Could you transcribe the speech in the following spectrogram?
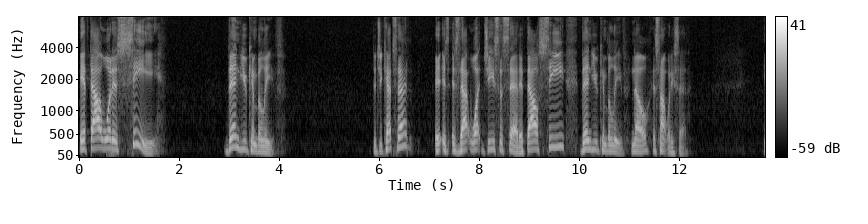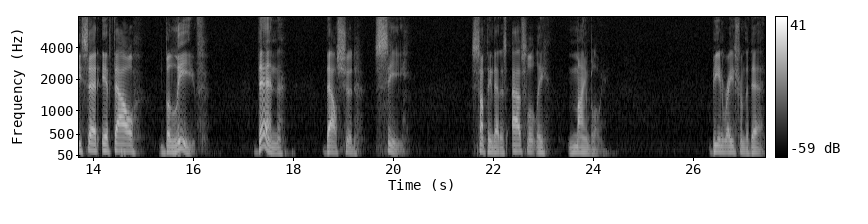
If thou wouldest see, then you can believe. Did you catch that? Is, is that what Jesus said? If thou see, then you can believe. No, it's not what he said. He said, if thou believe, then thou should see something that is absolutely mind blowing being raised from the dead.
